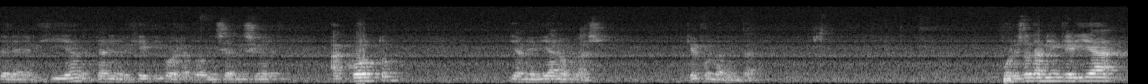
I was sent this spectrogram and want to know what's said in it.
de la energía, el plan energético de la provincia de Misiones, a corto y a mediano plazo, que es fundamental. Por eso también quería,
